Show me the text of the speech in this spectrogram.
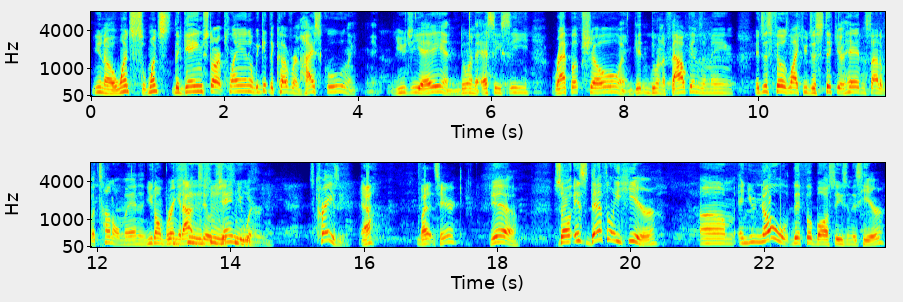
you know, once once the games start playing and we get to cover in high school and, and UGA and doing the SEC wrap up show and getting doing the Falcons. I mean, it just feels like you just stick your head inside of a tunnel, man, and you don't bring it out until January. It's crazy. Yeah, but it's here. Yeah, so it's definitely here, um, and you know that football season is here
